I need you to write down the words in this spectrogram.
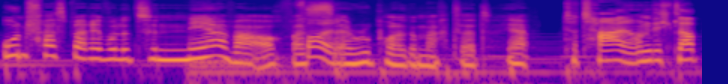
unfassbar revolutionär war auch, was Voll. Äh, RuPaul gemacht hat. Ja. Total. Und ich glaube,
